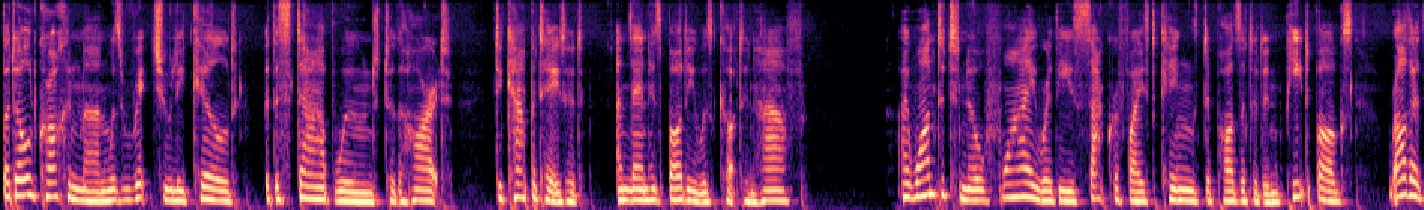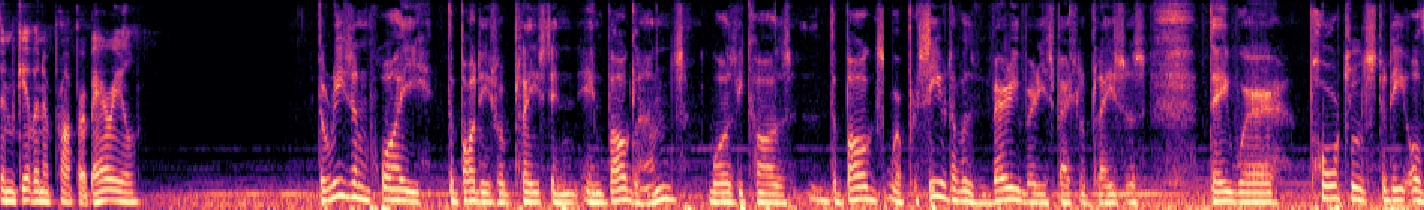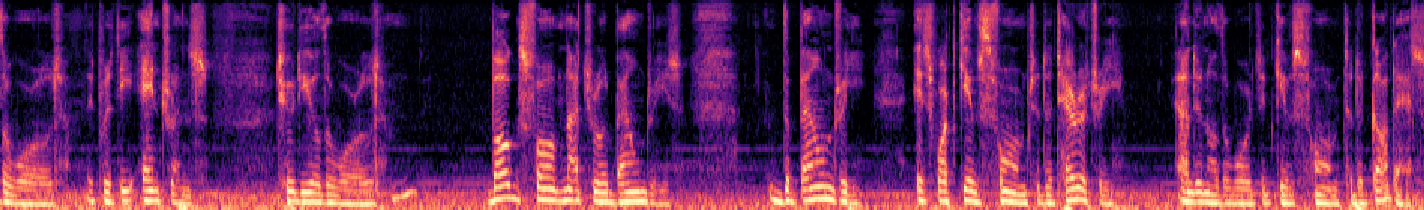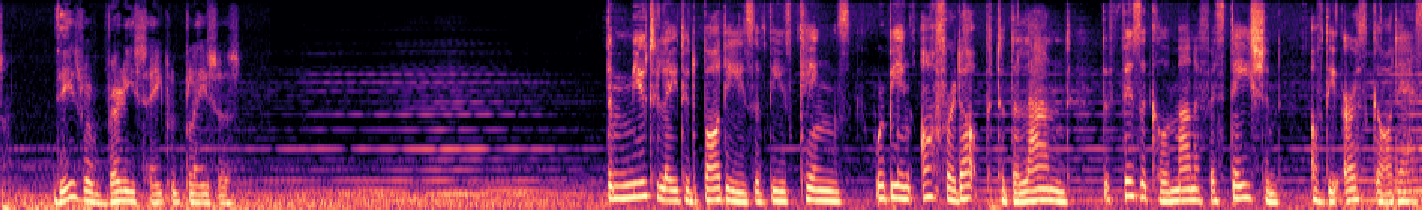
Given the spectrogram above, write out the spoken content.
But old Man was ritually killed with a stab wound to the heart, decapitated, and then his body was cut in half. I wanted to know why were these sacrificed kings deposited in peat bogs rather than given a proper burial. The reason why the bodies were placed in, in boglands was because the bogs were perceived of as very, very special places. They were portals to the other world. It was the entrance to the other world. Bogs form natural boundaries. The boundary is what gives form to the territory, and in other words, it gives form to the goddess. These were very sacred places. The mutilated bodies of these kings were being offered up to the land, the physical manifestation of the earth goddess.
